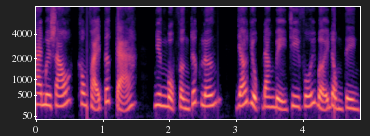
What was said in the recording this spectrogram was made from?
Hai mươi sáu, không phải tất cả, nhưng một phần rất lớn, giáo dục đang bị chi phối bởi đồng tiền.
